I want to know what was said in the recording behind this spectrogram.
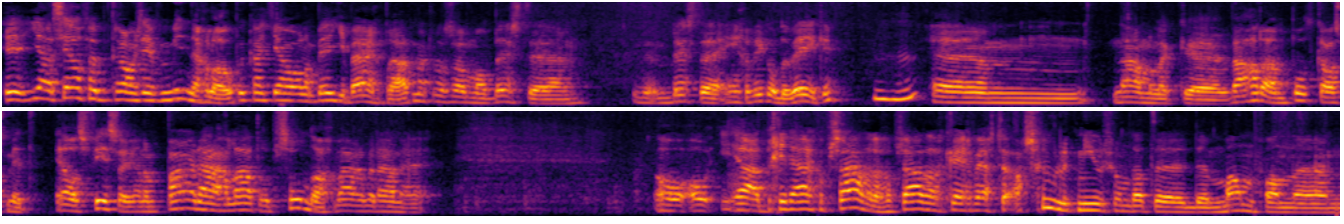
Eh, ja, zelf heb ik trouwens even minder gelopen. Ik had jou al een beetje bijgepraat, maar het was allemaal best, best eh, ingewikkelde weken. Ehm, namelijk, eh, we hadden een podcast met Els Visser en een paar dagen later op zondag waren we daar Oh, oh, ja, het begint eigenlijk op zaterdag. Op zaterdag kregen we echt afschuwelijk nieuws omdat de, de man van ehm,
